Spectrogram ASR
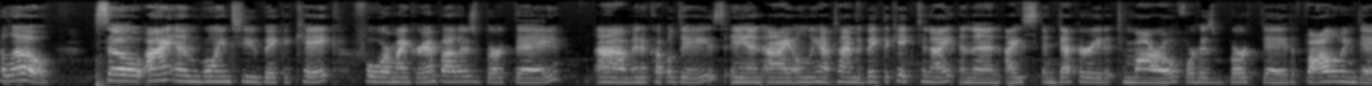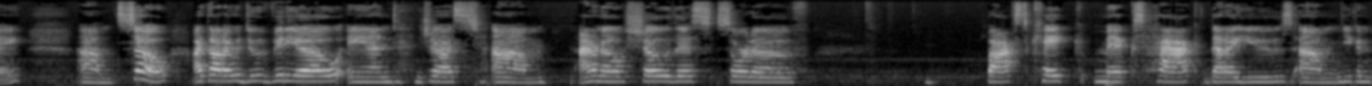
Hello. So I am going to bake a cake for my grandfather's birthday um, in a couple days and I only have time to bake the cake tonight and then ice and decorate it tomorrow for his birthday the following day. Um, so I thought I would do a video and just, um, I don't know, show this sort of boxed cake mix hack that I use. Um, you can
